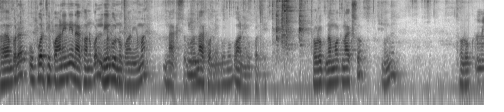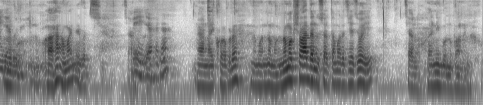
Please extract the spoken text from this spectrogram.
હવે બરાબર? ઉપરથી પાણી નહીં નાખવાનું પણ લીંબુનું પાણી એમાં નાખશું. નાખો લીંબુનું પાણી ઉપરથી. થોડુંક નમક નાખશું અને થોડુંક હા હા અમારે વધશે. બેસી જશે હા નાખ્યું આપણે નમક નમક નમક સ્વાદ અનુસાર તમારે જે જોઈ ચાલો હવે લીંબુનું પાણી નાખો.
